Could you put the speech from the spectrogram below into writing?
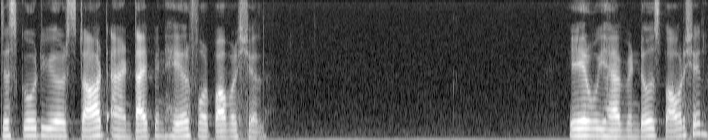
just go to your start and type in here for PowerShell here we have Windows PowerShell.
